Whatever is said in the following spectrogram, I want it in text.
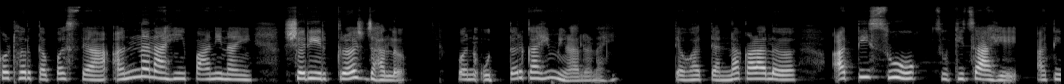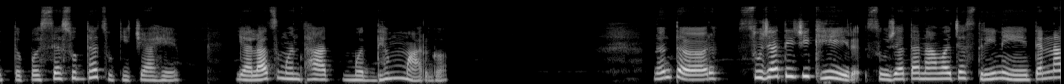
कठोर तपस्या अन्न नाही पाणी नाही शरीर क्रश झालं पण उत्तर काही मिळालं नाही. तेव्हा त्यांना कळालं अति सुख चुकीचं आहे अति तपस्यासुद्धा चुकीची आहे यालाच म्हणतात मध्यम मार्ग. नंतर सुजातेची खीर सुजाता नावाच्या स्त्रीने त्यांना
